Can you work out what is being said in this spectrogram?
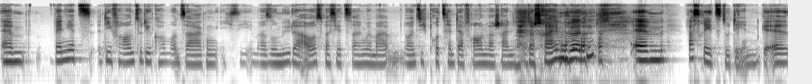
Ähm, wenn jetzt die Frauen zu dir kommen und sagen, ich sehe immer so müde aus, was jetzt sagen wir mal 90 Prozent der Frauen wahrscheinlich unterschreiben würden, ähm, was rätst du denen? Äh,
